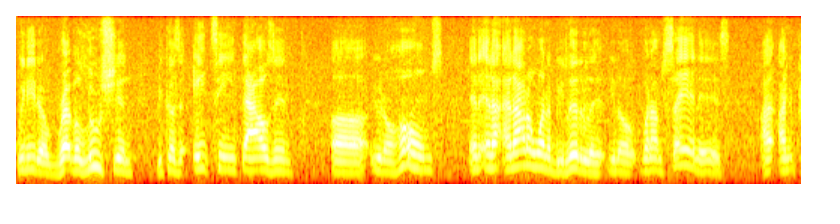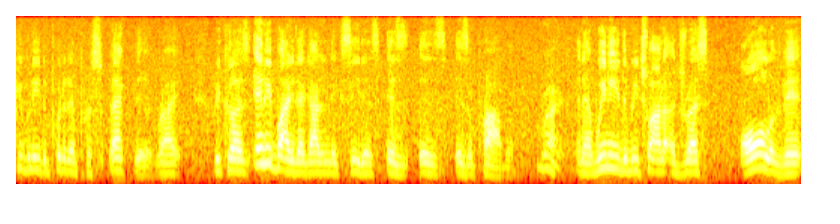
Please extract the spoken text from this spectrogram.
we need a revolution because of 18,000 uh, you know, homes. And, and, I, and I don't want to belittle it. You know, what I'm saying is I, I, people need to put it in perspective, right? Because anybody that got an exceedance is, is, is a problem Right. and that we need to be trying to address all of it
